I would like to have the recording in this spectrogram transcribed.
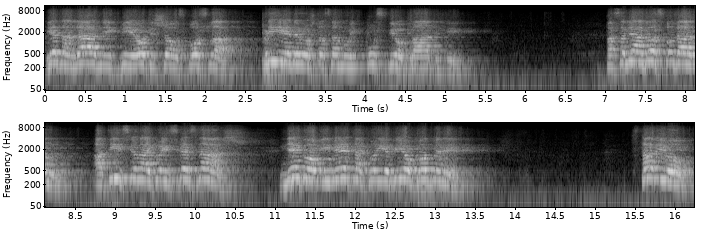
jedan radnik mi je otišao s posla prije nego što sam mu uspio platiti. Pa sam ja gospodaru, a ti si onaj koji sve znaš, njegov imeta koji je bio kod mene, stavio,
